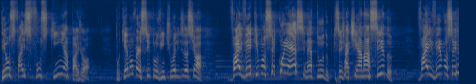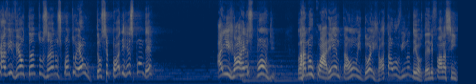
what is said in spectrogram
Deus faz fusquinha para Jó. Porque no versículo 21 ele diz assim: ó, vai ver que você conhece né, tudo, porque você já tinha nascido. Vai ver, você já viveu tantos anos quanto eu. Então você pode responder. Aí Jó responde. Lá no 40, 1 e 2, Jó está ouvindo Deus. Daí ele fala assim:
